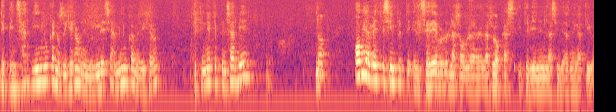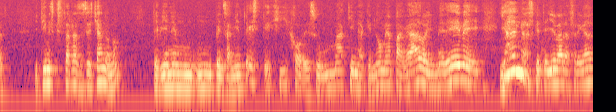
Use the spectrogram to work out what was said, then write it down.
pensar bien. Nunca nos dijeron en la iglesia, a mí nunca me dijeron que tenía que pensar bien. ¿No? Obviamente siempre el cerebro es la jaula de las locas y te vienen las ideas negativas y tienes que estarlas desechando, ¿no? Te viene un, un pensamiento, este hijo de su máquina que no me ha pagado y me debe y andas que te lleva a la fregada.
